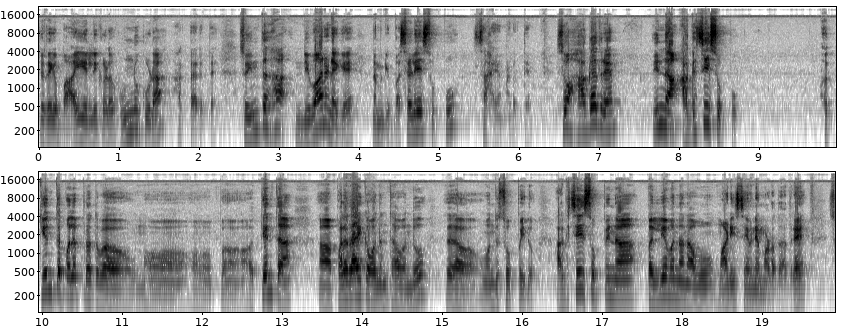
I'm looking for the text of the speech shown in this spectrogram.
ಜೊತೆಗೆ ಬಾಯಿಯಲ್ಲಿ ಕೂಡ ಹುಣ್ಣು ಕೂಡ ಆಗ್ತಾ ಇರುತ್ತೆ. ಸೊ ಇಂತಹ ನಿವಾರಣೆಗೆ ನಮಗೆ ಬಸಳೆ ಸೊಪ್ಪು ಸಹಾಯ ಮಾಡುತ್ತೆ. ಸೊ ಹಾಗಾದರೆ ಇನ್ನು ಅಗಸೆ ಸೊಪ್ಪು ಅತ್ಯಂತ ಫಲಪ್ರದ ಅತ್ಯಂತ ಫಲದಾಯಕವಾದಂತಹ ಒಂದು ಒಂದು ಸೊಪ್ಪು ಇದು. ಅಗಸೆ ಸೊಪ್ಪಿನ ಪಲ್ಯವನ್ನು ನಾವು ಮಾಡಿ ಸೇವನೆ ಮಾಡೋದಾದರೆ, ಸೊ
